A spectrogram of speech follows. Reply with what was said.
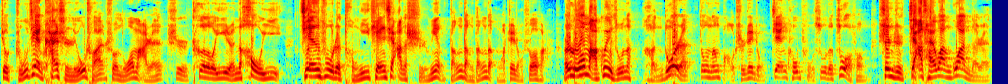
就逐渐开始流传说罗马人是特洛伊人的后裔，肩负着统一天下的使命，等等等等啊，这种说法。而罗马贵族呢，很多人都能保持这种艰苦朴素的作风，甚至家财万贯的人，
